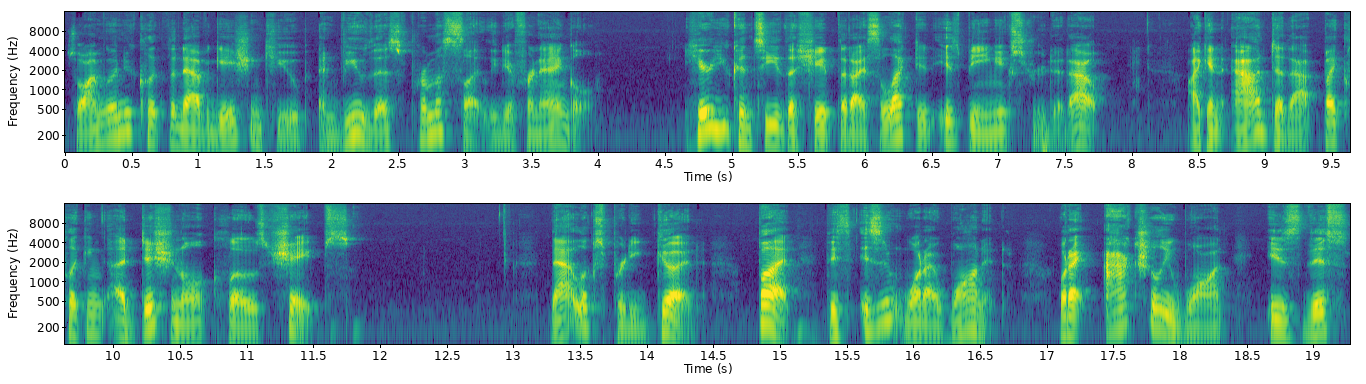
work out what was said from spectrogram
so I'm going to click the navigation cube and view this from a slightly different angle. Here you can see the shape that I selected is being extruded out. I can add to that by clicking additional closed shapes. That looks pretty good, but this isn't what I wanted. What I actually want is this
